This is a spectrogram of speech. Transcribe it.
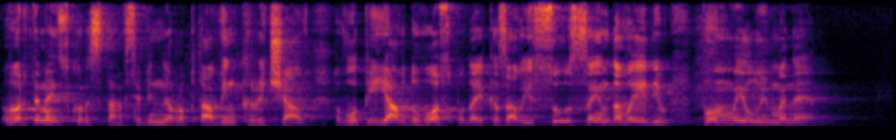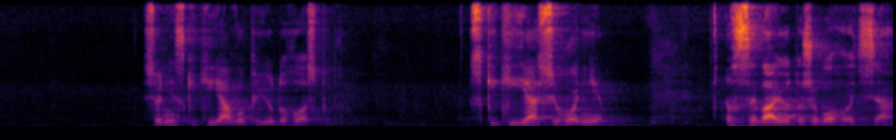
Вартимей скористався, він не роптав, він кричав, вопіяв до Господа і казав: Ісус, син Давидів, помилуй мене. Сьогодні скільки я вопію до Господа, скільки я сьогодні взиваю до живого Отця.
